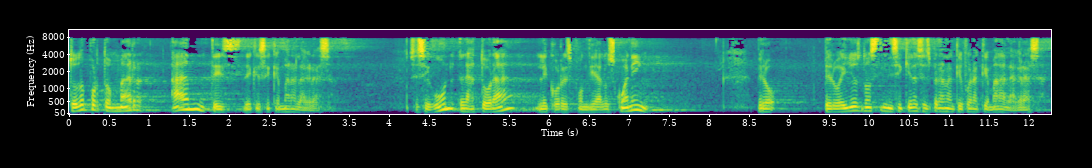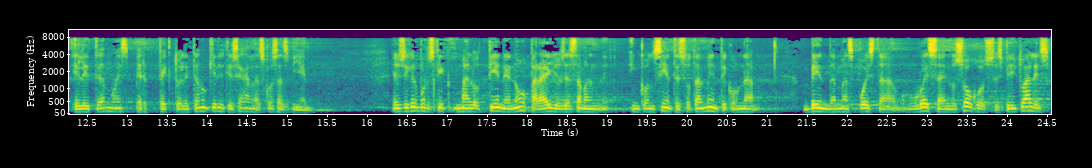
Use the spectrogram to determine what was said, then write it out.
todo por tomar antes de que se quemara la grasa. Según la Torah le correspondía a los Kuanim, pero, pero ellos no, ni siquiera se esperan a que fuera quemada la grasa. El Eterno es perfecto, el Eterno quiere que se hagan las cosas bien. Ellos dijeron, bueno, es que malo tiene, ¿no? Para ellos ya estaban inconscientes totalmente, con una venda más puesta, gruesa en los ojos espirituales.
